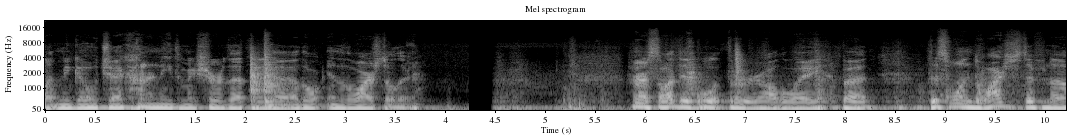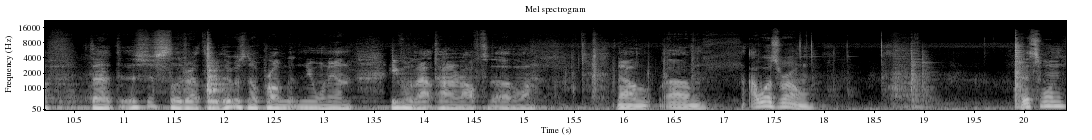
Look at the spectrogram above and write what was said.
Let me go check underneath to make sure that the uh, other end of the wire is still there. Alright, so I did pull it through all the way, but this one, the wire's stiff enough that this just slid right through. There was no problem getting the new one in, even without tying it off to the other one. Now, um, I was wrong. This one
